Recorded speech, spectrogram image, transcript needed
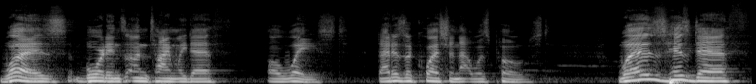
was Borden's untimely death a waste? That is a question that was posed. Was his death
